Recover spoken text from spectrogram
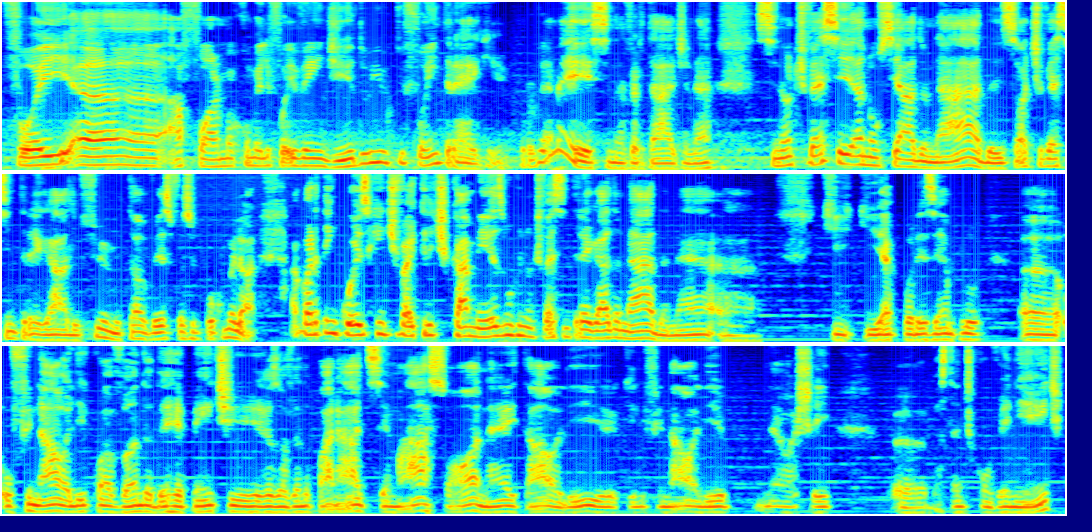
foi uh, a forma como ele foi vendido e o que foi entregue. O problema é esse, na verdade, né? Se não tivesse anunciado nada e só tivesse entregado o filme, talvez fosse um pouco melhor. Agora tem coisa que a gente vai criticar mesmo que não tivesse entregado nada, né? Uh, que, que é, por exemplo, uh, o final ali com a Wanda de repente resolvendo parar de ser má só, né? E tal, ali, aquele final ali, né? Eu achei uh, bastante conveniente.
